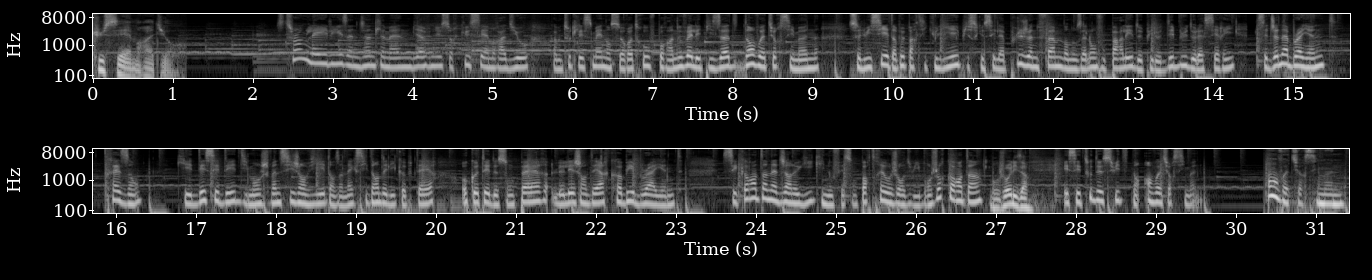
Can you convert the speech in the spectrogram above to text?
QCM Radio. Strong ladies and gentlemen, bienvenue sur QCM Radio. Comme toutes les semaines, on se retrouve pour un nouvel épisode dans Voiture Simone. Celui-ci est un peu particulier puisque c'est la plus jeune femme dont nous allons vous parler depuis le début de la série. C'est Jenna Bryant, 13 ans, qui est décédée dimanche 26 janvier dans un accident d'hélicoptère aux côtés de son père, le légendaire Kobe Bryant. C'est Corentin Nadjarlegui qui nous fait son portrait aujourd'hui. Bonjour Corentin. Bonjour Elisa. Et c'est tout de suite dans En voiture Simone. En voiture Simone.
